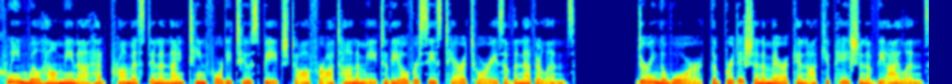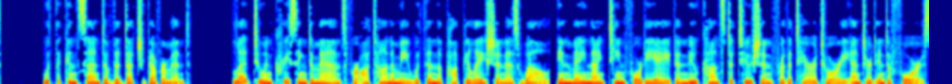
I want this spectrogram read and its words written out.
Queen Wilhelmina had promised in a 1942 speech to offer autonomy to the overseas territories of the Netherlands. During the war, the British and American occupation of the islands, with the consent of the Dutch government, led to increasing demands for autonomy within the population as well. In May 1948, a new constitution for the territory entered into force,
